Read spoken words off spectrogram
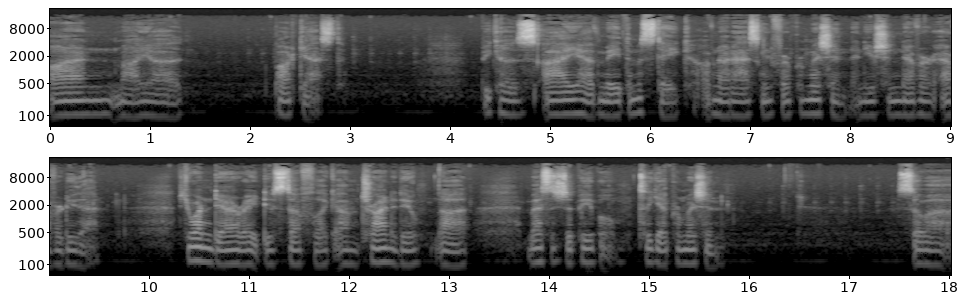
on my uh, podcast because I have made the mistake of not asking for permission, and you should never ever do that. If you want to narrate, do stuff like I'm trying to do, uh, message to people to get permission. So uh,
